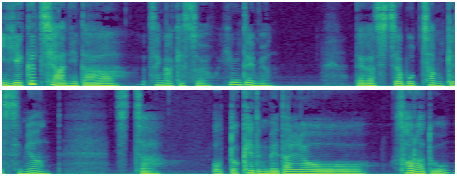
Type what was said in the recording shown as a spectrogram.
이게 끝이 아니다 생각했어요. 힘들면. 내가 진짜 못 참겠으면 진짜 어떻게든 매달려서라도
